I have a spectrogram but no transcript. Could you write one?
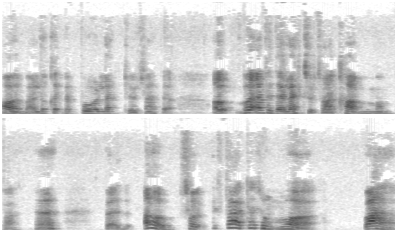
home, I look at the four letters and I thought, oh, whatever the letters are, I can't remember. Yeah? But, oh, so if that doesn't work, wow,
